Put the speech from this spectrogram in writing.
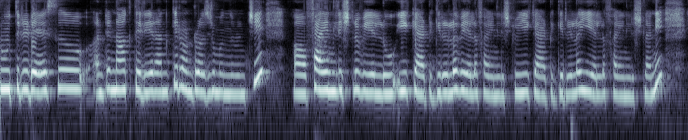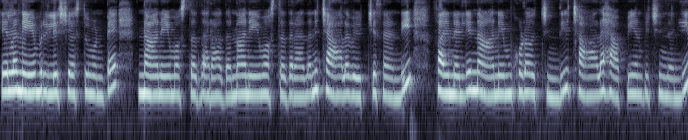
టూ త్రీ డేస్ అంటే నాకు తెలియడానికి రెండు రోజుల ముందు నుంచి ఫైనలిస్టులు వీళ్ళు ఈ కేటగిరీలో వీళ్ళ ఫైనలిస్టులు ఈ కేటగిరీలో వీళ్ళ ఫైనలిస్టులు అని ఇలా నేమ్ రిలీజ్ చేస్తూ ఉంటే నా నేమ్ వస్తుందా రాదా నా నేమ్ వస్తుందా రాదా అని చాలా వెయిట్ చేశానండి. ఫైనల్లీ నా నేమ్ కూడా వచ్చింది. చాలా హ్యాపీ అనిపించిందండి.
